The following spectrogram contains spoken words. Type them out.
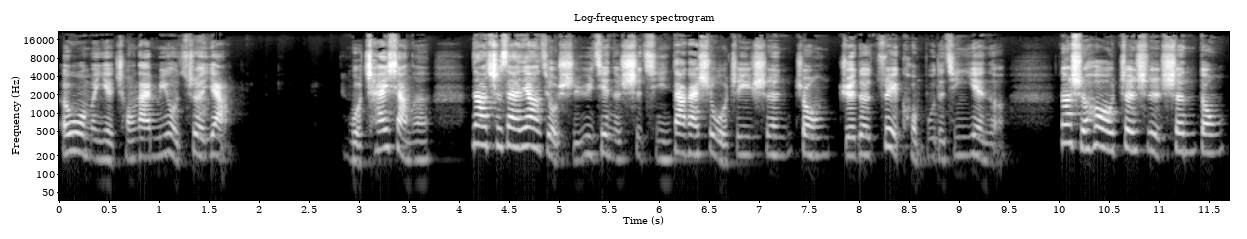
而我们也从来没有这样。我猜想呢。那次在酿酒时遇见的事情，大概是我这一生中觉得最恐怖的经验了。那时候正是深冬，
